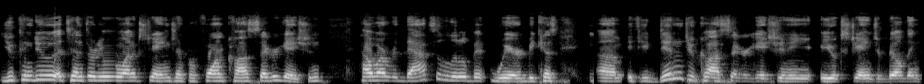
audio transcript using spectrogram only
you can do a 1031 exchange and perform cost segregation. However, that's a little bit weird because um, if you didn't do cost segregation and you, you, exchange a building,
